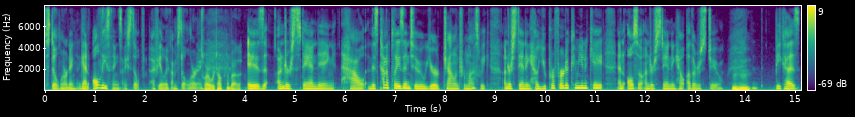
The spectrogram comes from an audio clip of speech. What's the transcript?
still learning. Again, all these things I still I feel like I'm still learning that's why we're talking about it is understanding how and this kind of plays into your challenge from last week understanding how you prefer to communicate and also understanding how others do mm-hmm. because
